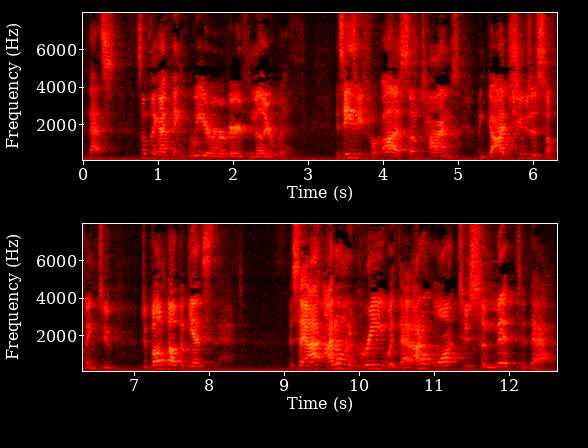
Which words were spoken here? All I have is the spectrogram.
And that's something I think we are very familiar with. It's easy for us sometimes when God chooses something to, to bump up against that. To say, I, I don't agree with that. I don't want to submit to that.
